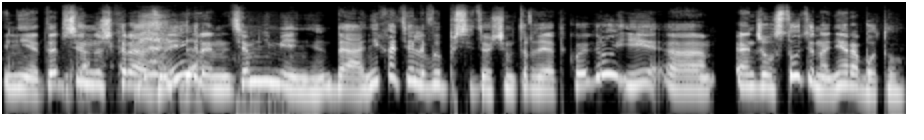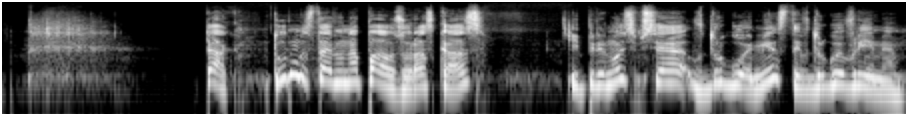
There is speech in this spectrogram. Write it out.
Нет, это все немножко разные игры, но тем не менее. Да, они хотели выпустить, в общем, 3D такую игру, и Angel Studio над ней работал. Так, тут мы ставим на паузу рассказ и переносимся в другое место и в другое время.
